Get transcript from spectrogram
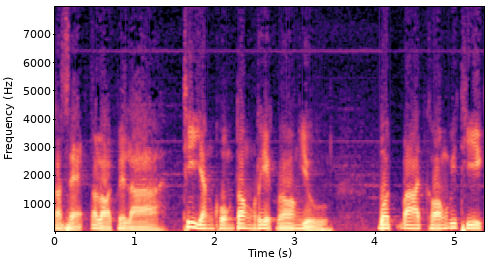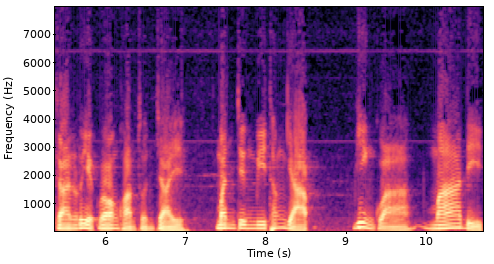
กระแสะตลอดเวลาที่ยังคงต้องเรียกร้องอยู่ บทบาทของวิธีการเรียกร้องความสนใจ มันจึงมีทั้งหยาบยิ่งกว่าม้าดีด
